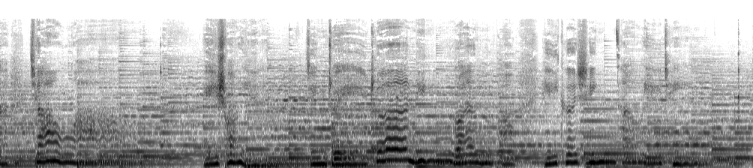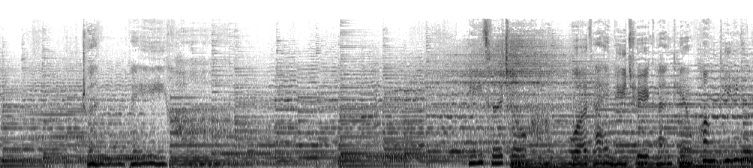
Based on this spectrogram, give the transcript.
骄傲，一双眼睛追着你乱跑，一颗心早已经准备好。一次就好，我带你去看天荒地老。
